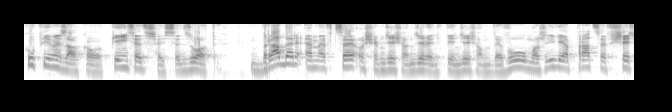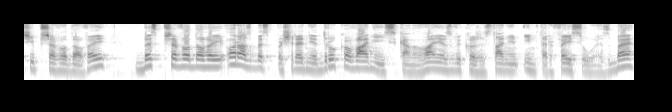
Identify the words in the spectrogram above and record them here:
kupimy za około 500-600 zł. Brother MFC 8950DW umożliwia pracę w sieci przewodowej, bezprzewodowej oraz bezpośrednie drukowanie i skanowanie z wykorzystaniem interfejsu USB,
